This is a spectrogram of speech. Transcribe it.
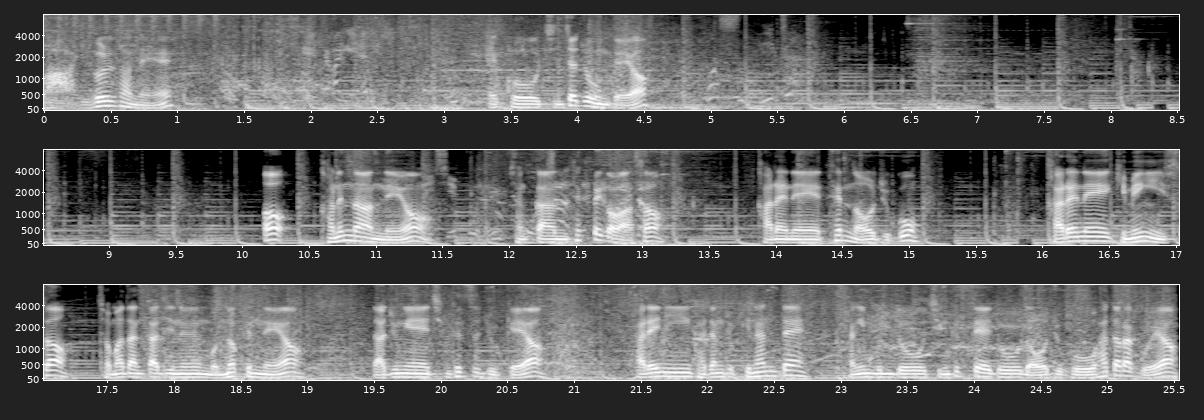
와 이걸 사네. 에코 진짜 좋은데요? 어? 가렌 나왔네요. 잠깐 택배가 와서 가렌에 탭 넣어주고 가렌에 기맹이 있어 저마단까지는 못 넣겠네요. 나중에 징크스 줄게요. 가렌이 가장 좋긴 한데 장인분도 징크스에도 넣어주고 하더라고요.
